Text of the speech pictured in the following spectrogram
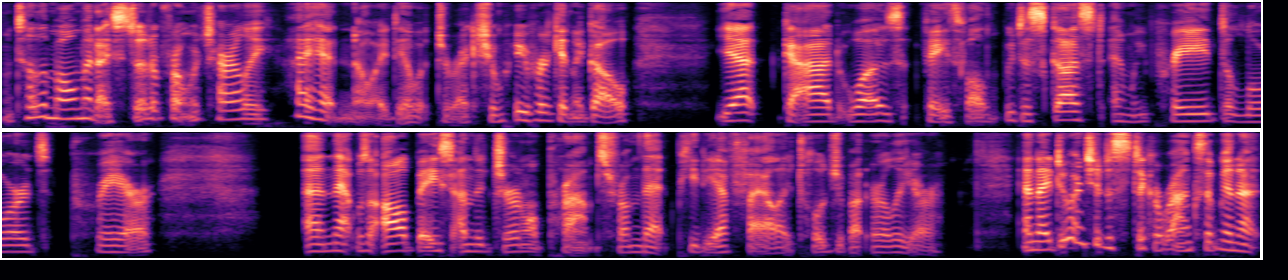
Until the moment I stood up front with Charlie, I had no idea what direction we were going to go. Yet God was faithful. We discussed and we prayed the Lord's Prayer. And that was all based on the journal prompts from that PDF file I told you about earlier. And I do want you to stick around because I'm going to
